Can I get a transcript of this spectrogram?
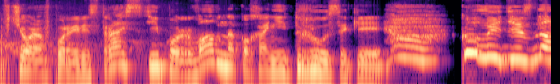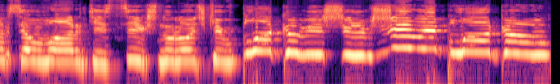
Вчора в пориві страсті порвав на коханій трусики. Коли дізнався вартість цих шнурочків, плакав і шив, жив і плакав.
